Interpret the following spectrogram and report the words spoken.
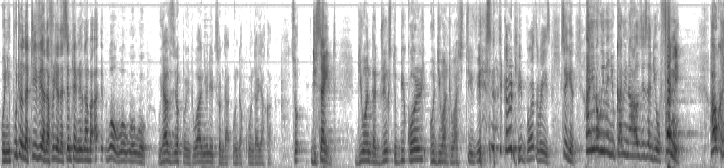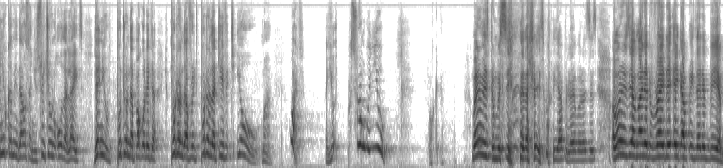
when you put on the TV and the fridge at the same time, negamba, "Ah, whoa, whoa, whoa, whoa, we have 0.1 units on the, on the, on the yaka. So decide. Do you want the drinks to be cold or do you want to watch TV? it cannot be both ways. Second, and you know, women, you come in houses and you're funny. How can you come in the house and you switch on all the lights, then you put on the percolator, you put on the fridge, put on the TV? Yo, man, what? You, what's wrong with you? Okay. My name is Tumusi. That's why it's called Happy Life Bonuses. I'm going to say Monday to Friday, 8 up 8.30 p.m.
